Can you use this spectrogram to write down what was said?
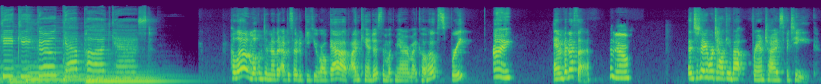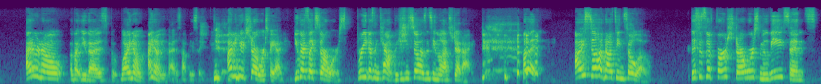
Geeky Girl Gab podcast. Hello, and welcome to another episode of Geeky Girl Gab. I'm Candace, and with me are my co-hosts Bree Hi. and Vanessa. Hello. And today we're talking about franchise fatigue. I don't know about you guys, but well, I know I know you guys. Obviously, I'm a huge Star Wars fan. You guys like Star Wars. Bree doesn't count because she still hasn't seen The Last Jedi. but I still have not seen Solo. This is the first Star Wars movie since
